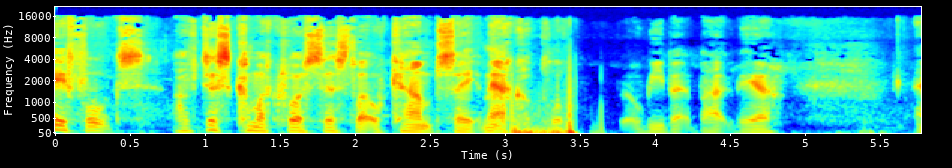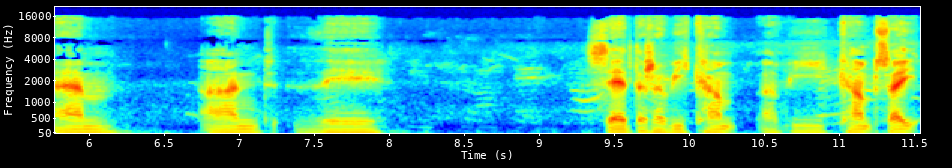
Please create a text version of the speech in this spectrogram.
Okay folks, I've just come across this little campsite, met a couple of a wee bit back there um, and they said there's a wee camp a wee campsite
